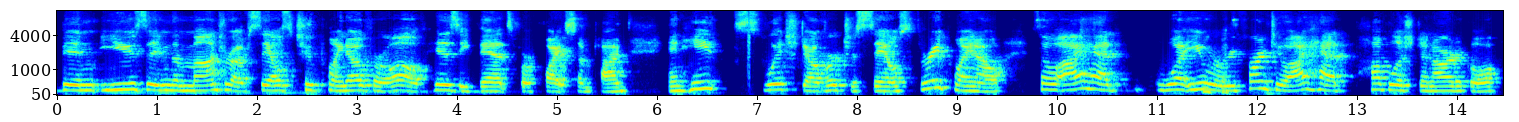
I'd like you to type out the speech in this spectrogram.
been using the mantra of Sales 2.0 for all of his events for quite some time. And he switched over to Sales 3.0. So I had what you were referring to, I had published an article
